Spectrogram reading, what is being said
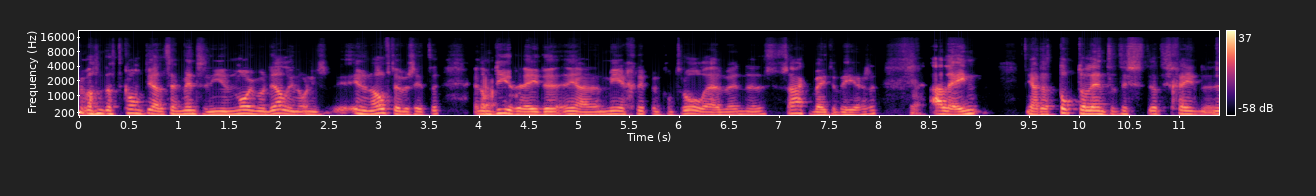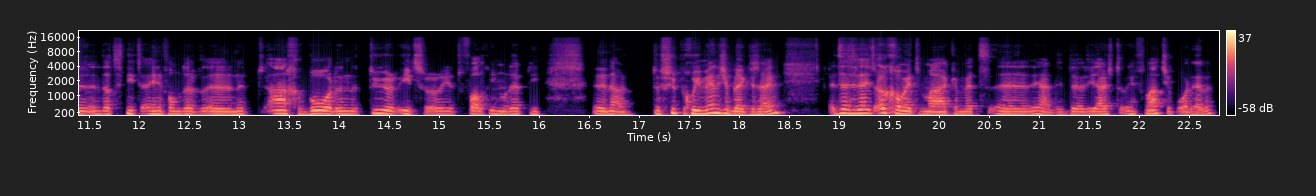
want dat komt, ja, dat zijn mensen die een mooi model in, hun hoofd hebben zitten. En om Ja. die reden eh, ja, meer grip en controle hebben en de zaken beter beheersen. Ja. Alleen, ja, dat toptalent, dat is, dat is, geen, eh, dat is niet een van de eh, aangeboren natuur iets waar je toevallig iemand hebt die eh, nou, een supergoeie manager bleek te zijn. Het het heeft ook gewoon mee te maken met eh, ja, de, de juiste informatie op orde hebben.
